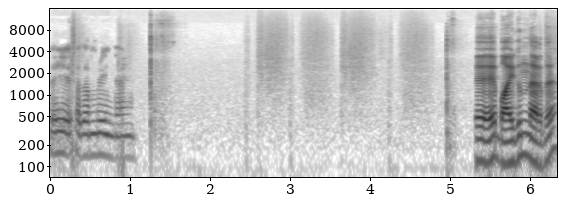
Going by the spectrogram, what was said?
Dayı adam buraya indi aynen. Ee baygın nerede?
